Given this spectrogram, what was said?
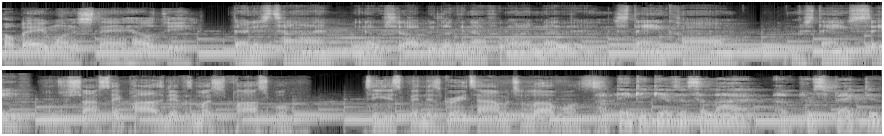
Hope everyone is staying healthy during this time. You know, we should all be looking out for one another and staying calm and staying safe. I'm just trying to stay positive as much as possible. Continue to spend this great time with your loved ones. I think it gives us a lot of perspective.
